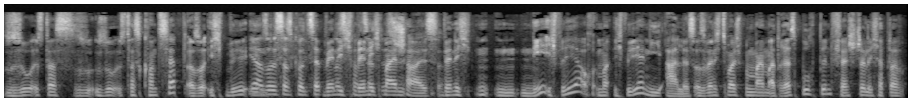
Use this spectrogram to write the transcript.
so ist das, so, so ist das Konzept. Also ich will, Ja, eben- so ist das Konzept. wenn Das ich, wenn Konzept ich mein, scheiße. wenn ich, nee, ich will ja auch immer, ich will ja nie alles. Also wenn ich zum Beispiel in meinem Adressbuch bin, feststelle, ich habe da,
